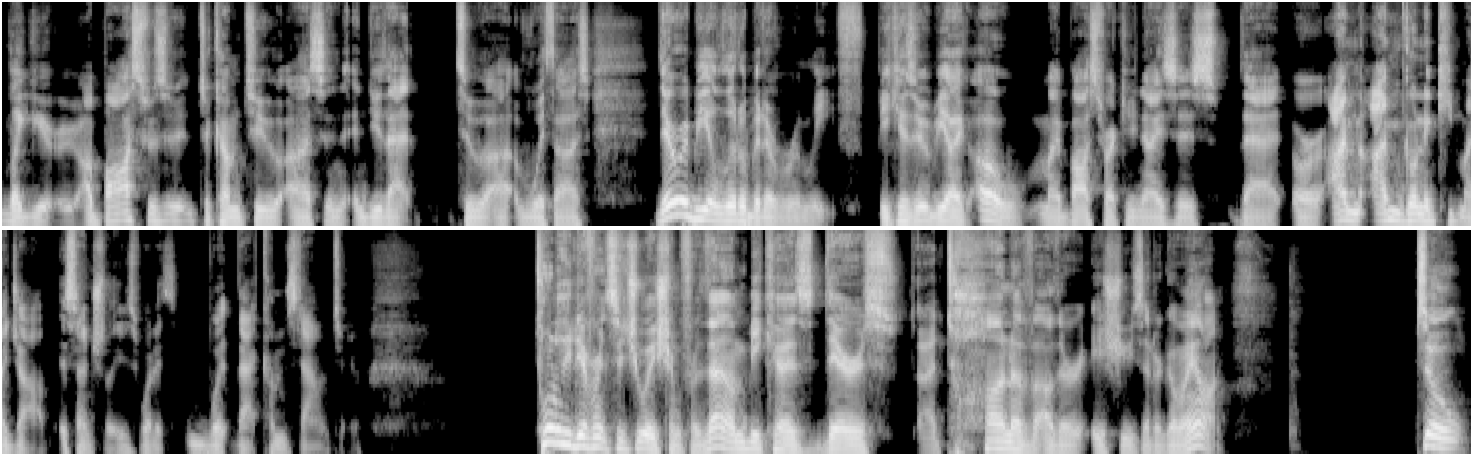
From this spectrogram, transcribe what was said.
like a boss was to come to us and, and do that to uh, with us there would be a little bit of relief because it would be like oh my boss recognizes that or i'm i'm going to keep my job essentially is what it's what that comes down to. Totally different situation for them because there's a ton of other issues that are going on. So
